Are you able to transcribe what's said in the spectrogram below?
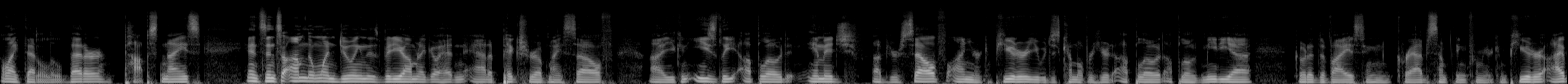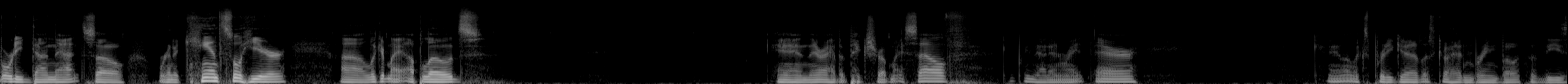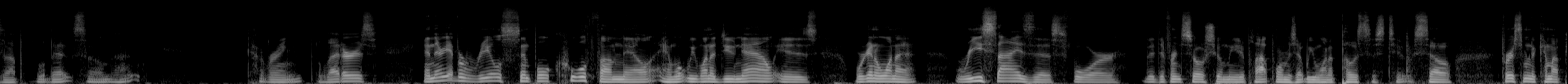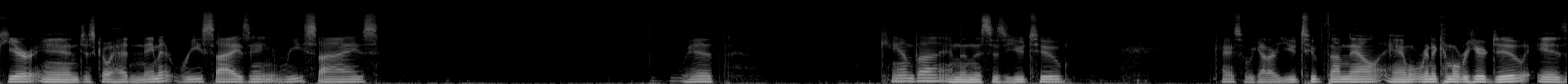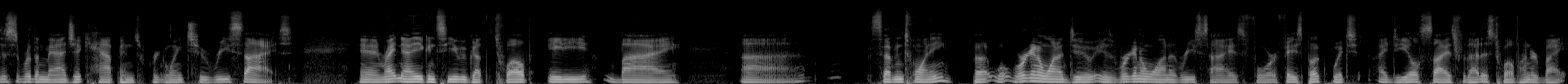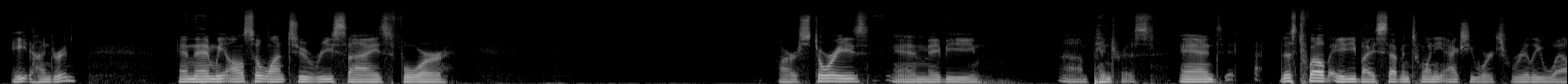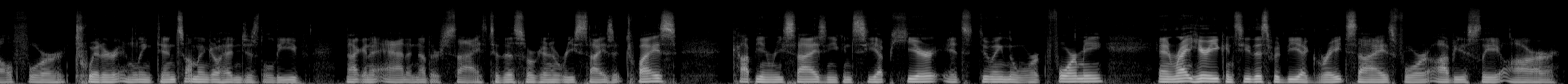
I like that a little better. Pops nice. And since I'm the one doing this video, I'm going to go ahead and add a picture of myself. Uh, you can easily upload an image of yourself on your computer. You would just come over here to upload, upload media, go to device and grab something from your computer. I've already done that. So we're going to cancel here. Uh, look at my uploads. And there I have a picture of myself. I can bring that in right there. Okay, that looks pretty good. Let's go ahead and bring both of these up a little bit so I'm not covering the letters. And there you have a real simple, cool thumbnail. And what we want to do now is we're going to want to resize this for the different social media platforms that we want to post this to. So first I'm going to come up here and just go ahead and name it resizing, resize with Canva. And then this is YouTube. Okay, so we got our YouTube thumbnail, and what we're going to come over here do is this is where the magic happens. We're going to resize. And right now you can see we've got the 1280 by uh, 720. But what we're going to want to do is we're going to want to resize for Facebook, which ideal size for that is 1200 by 800. And then we also want to resize for our stories and maybe um, Pinterest. And this 1280 by 720 actually works really well for Twitter and LinkedIn. So I'm going to go ahead and just leave, not going to add another size to this. So we're going to resize it twice, copy and resize. And you can see up here, it's doing the work for me. And right here, you can see this would be a great size for obviously our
